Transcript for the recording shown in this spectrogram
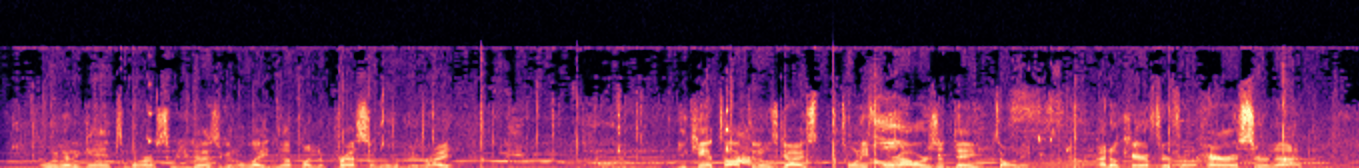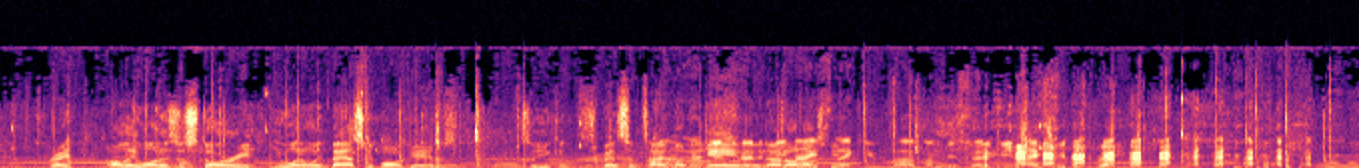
Now we got a game tomorrow, so you guys are going to lighten up on the press a little bit, right? You can't talk to those guys 24 hours a day, Tony. I don't care if they're from Paris or not, right? All they want is a story. You want to win basketball games, so you can spend some time on the game and not all those people. like you, Pop. I'm just trying to be nice with your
